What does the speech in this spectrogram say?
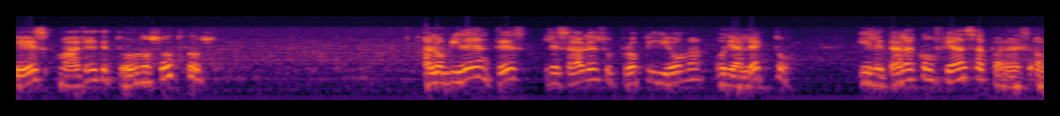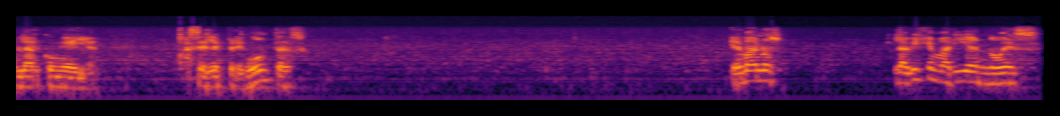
que es madre de todos nosotros. A los videntes les habla en su propio idioma o dialecto, y le da la confianza para hablar con ella, hacerle preguntas. Hermanos, la Virgen María no es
